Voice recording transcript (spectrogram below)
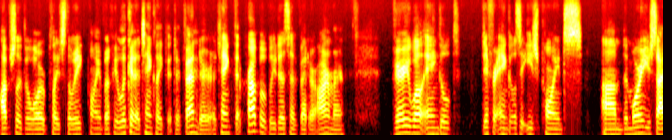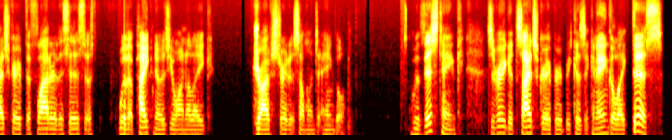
Obviously, the lower plate's the weak point, but if you look at a tank like the Defender, a tank that probably does have better armor, very well angled, different angles at each points. Um, the more you side scrape, the flatter this is. So with a pike nose, you want to like drive straight at someone to angle. With this tank, it's a very good side scraper because it can angle like this.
